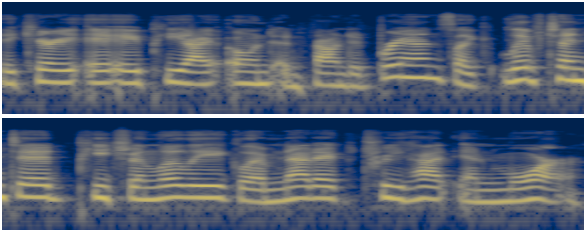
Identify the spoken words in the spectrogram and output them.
They carry AAPI owned and founded brands like Live Tinted, Peach and Lily, Glamnetic, Tree Hut, and more.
